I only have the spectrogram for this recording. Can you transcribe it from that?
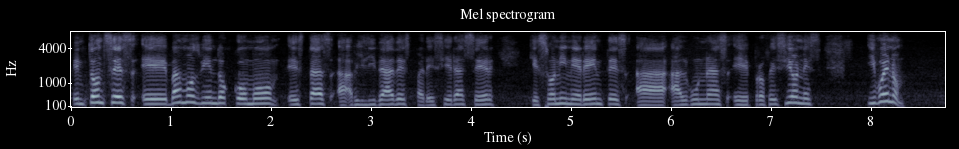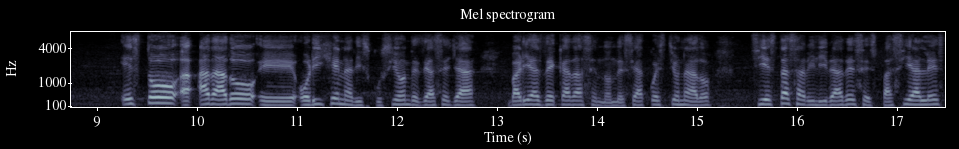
Entonces, eh, vamos viendo cómo estas habilidades pareciera ser que son inherentes a algunas profesiones. Y bueno, esto ha, dado origen a discusión desde hace ya varias décadas en donde se ha cuestionado si estas habilidades espaciales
